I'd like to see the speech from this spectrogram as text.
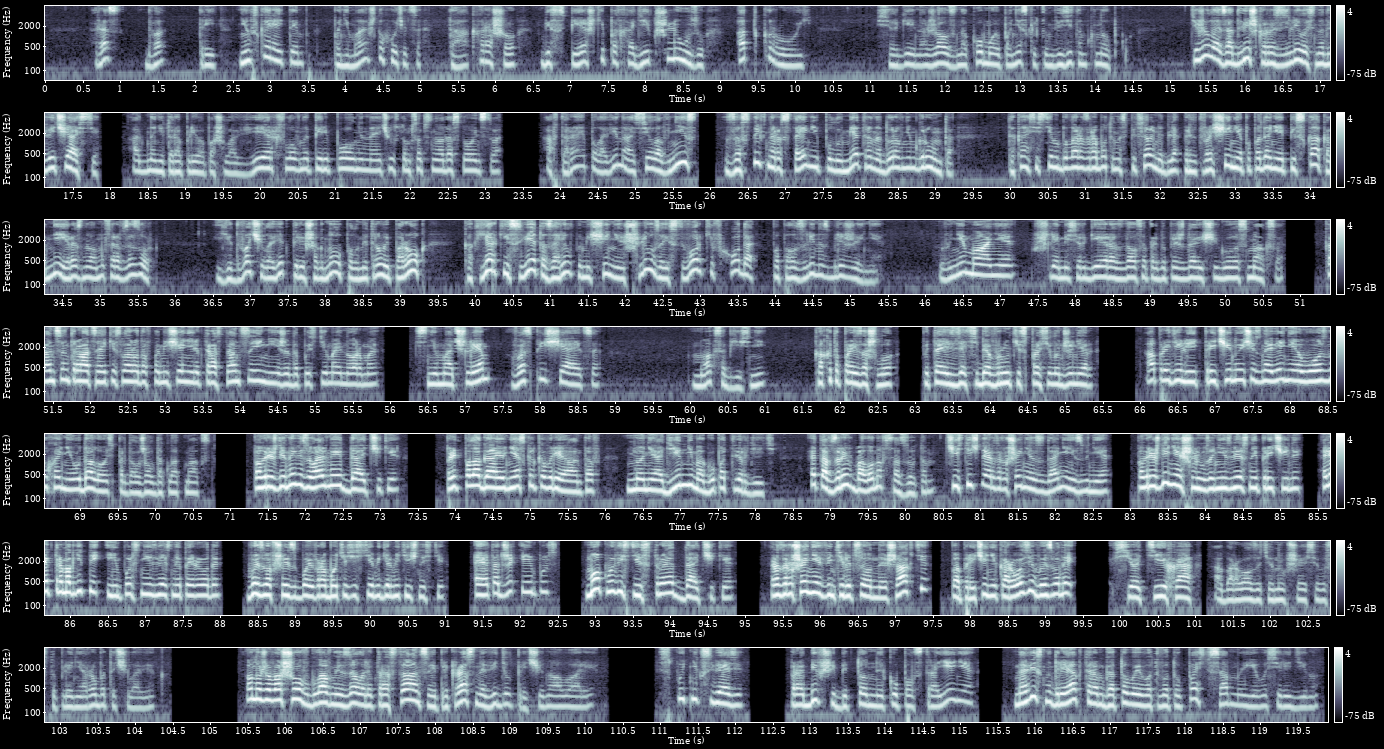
Раз, два, три. Не ускоряй темп. Понимаю, что хочется. Так, хорошо. Без спешки подходи к шлюзу. Открой». Сергей нажал знакомую по нескольким визитам кнопку. Тяжелая задвижка разделилась на две части. Одна неторопливо пошла вверх, словно переполненная чувством собственного достоинства, а вторая половина осела вниз, застыв на расстоянии полуметра над уровнем грунта. Такая система была разработана специально для предотвращения попадания песка, камней и разного мусора в зазор. Едва человек перешагнул полуметровый порог – как яркий свет озарил помещение шлюза, и створки входа поползли на сближение. «Внимание!» — в шлеме Сергея раздался предупреждающий голос Макса. «Концентрация кислорода в помещении электростанции ниже допустимой нормы. Снимать шлем воспрещается». «Макс, объясни, как это произошло?» Пытаясь взять себя в руки, спросил инженер. Определить причину исчезновения воздуха не удалось, продолжал доклад Макс. Повреждены визуальные датчики. Предполагаю несколько вариантов, но ни один не могу подтвердить. Это взрыв баллонов с азотом, частичное разрушение здания извне, повреждение шлюза неизвестной причины, электромагнитный импульс неизвестной природы, вызвавший сбой в работе системы герметичности. Этот же импульс мог вывести из строя датчики. Разрушение в вентиляционной шахте по причине коррозии, вызванной... «Все тихо!» — оборвал затянувшееся выступление робота человек. Он уже вошел в главный зал электростанции и прекрасно видел причину аварии. Спутник связи, пробивший бетонный купол строения, навис над реактором, готовый вот-вот упасть в самую его середину.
